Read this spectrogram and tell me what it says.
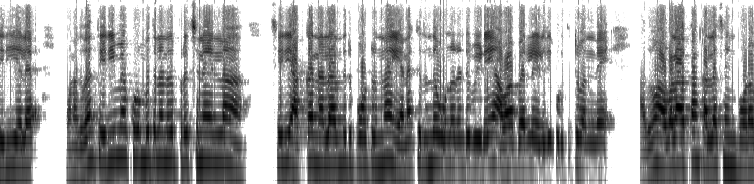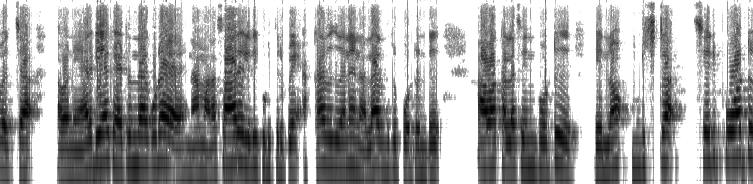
தெரியல. உனக்குதான் தெரியுமே குடும்பத்துல நடந்த பிரச்சனை எல்லாம். சரி அக்கா நல்லா இருந்துட்டு போட்டுன்னா எனக்கு இருந்த ஒன்னு ரெண்டு வீடையும் அவ பேர்ல எழுதி கொடுத்துட்டு வந்தேன். அதுவும் அவளா தான் கள்ள சைன் போட வச்சா. அவ நேரடியா கேட்டிருந்தா கூட நான் மனசார எழுதி கொடுத்திருப்பேன். அக்காவுக்கு தானே நல்லா இருந்துட்டு போட்டுன்ட்டு. அவ கள்ள சைன் போட்டு எல்லாம் முடிச்சிட்டா. சரி போட்டு.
